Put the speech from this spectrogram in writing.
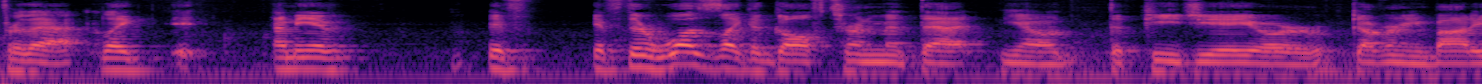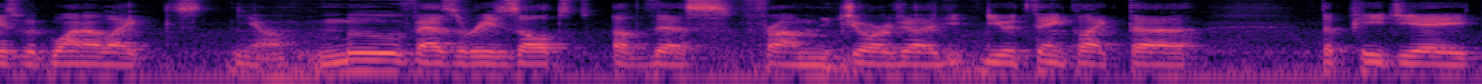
for that. Like, it, I mean, if, if if there was like a golf tournament that you know the PGA or governing bodies would want to like you know move as a result of this from Georgia, you, would think like the the PGA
